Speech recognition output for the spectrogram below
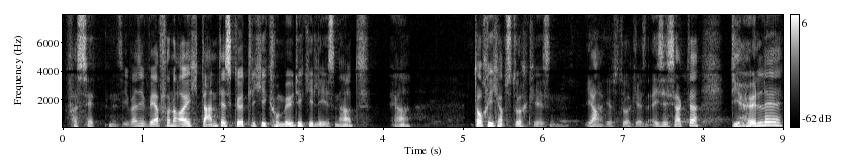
Facetten. Ich weiß nicht, wer von euch Dantes göttliche Komödie gelesen hat. Ja? Doch, ich habe es durchgelesen. Ja, ich habe es durchgelesen. Also ich sagte, die Hölle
